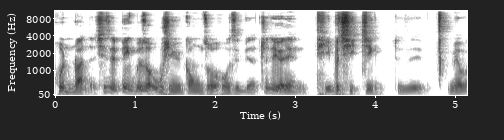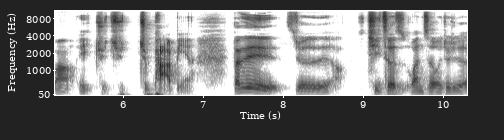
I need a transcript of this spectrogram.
混乱的。其实并不是说无心于工作，或者是比较就是有点提不起劲，就是没有办法诶去去去爬边。但是就是。骑车完之后就觉得，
